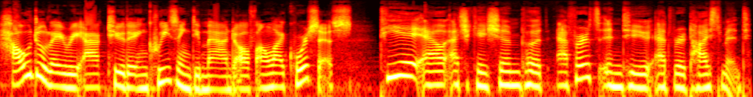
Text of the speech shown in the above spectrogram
how do they react to the increasing demand of online courses? TAL Education put efforts into advertisement.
